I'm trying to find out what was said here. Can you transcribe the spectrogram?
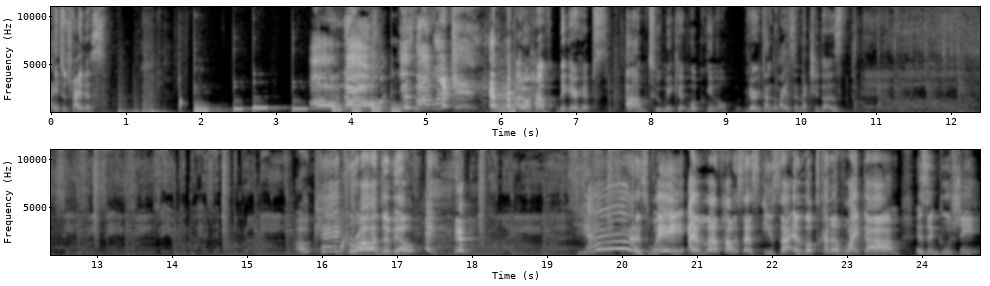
I need to try this. Oh no! It's not working! I don't have bigger hips um, to make it look, you know, very tantalizing like she does. Okay, Cruella de Vil. yes, wait. I love how it says Isa. It looks kind of like, um, is it Gucci?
